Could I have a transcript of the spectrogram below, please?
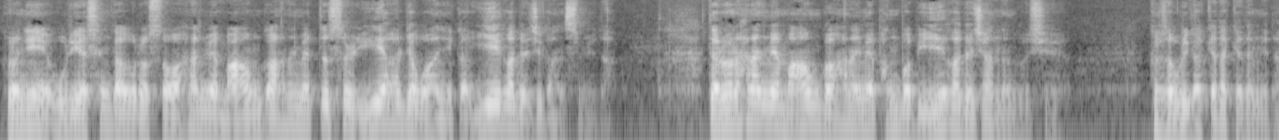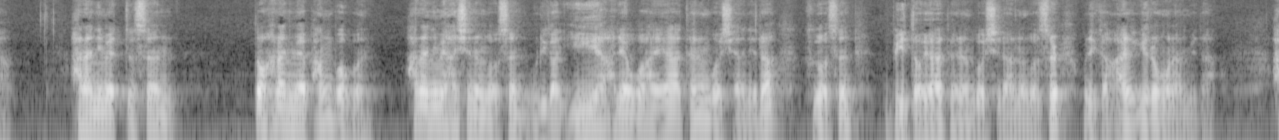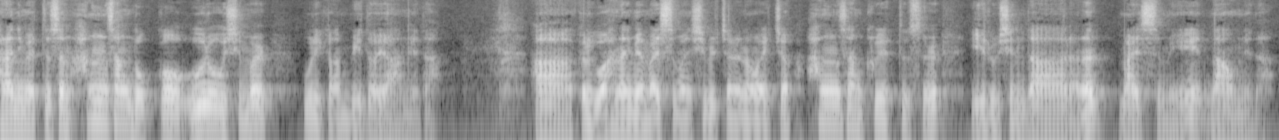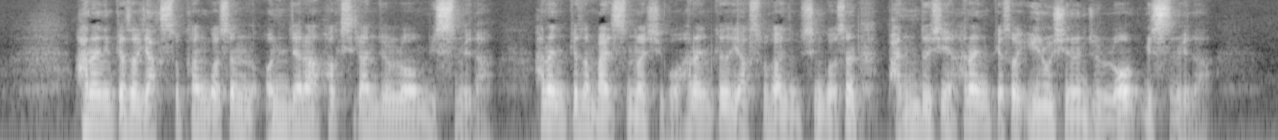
그러니 우리의 생각으로서 하나님의 마음과 하나님의 뜻을 이해하려고 하니까 이해가 되지가 않습니다. 때로는 하나님의 마음과 하나님의 방법이 이해가 되지 않는 것이에요. 그래서 우리가 깨닫게 됩니다. 하나님의 뜻은 또 하나님의 방법은 하나님이 하시는 것은 우리가 이해하려고 해야 되는 것이 아니라 그것은 믿어야 되는 것이라는 것을 우리가 알기를 원합니다. 하나님의 뜻은 항상 높고 의로우심을 우리가 믿어야 합니다. 아, 그리고 하나님의 말씀은 11절에 나와 있죠. 항상 그의 뜻을 이루신다라는 말씀이 나옵니다. 하나님께서 약속한 것은 언제나 확실한 줄로 믿습니다. 하나님께서 말씀하시고 하나님께서 약속하신 것은 반드시 하나님께서 이루시는 줄로 믿습니다.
